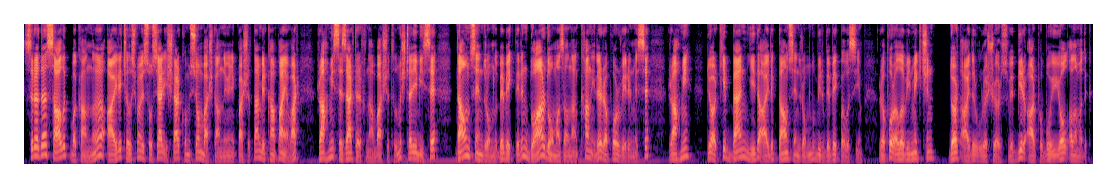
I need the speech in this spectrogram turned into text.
Sırada Sağlık Bakanlığı Aile Çalışma ve Sosyal İşler Komisyon Başkanlığı yönelik başlatılan bir kampanya var. Rahmi Sezer tarafından başlatılmış. Talebi ise Down sendromlu bebeklerin doğar doğmaz alınan kan ile rapor verilmesi. Rahmi diyor ki ben 7 aylık Down sendromlu bir bebek babasıyım. Rapor alabilmek için 4 aydır uğraşıyoruz ve bir arpa boyu yol alamadık.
